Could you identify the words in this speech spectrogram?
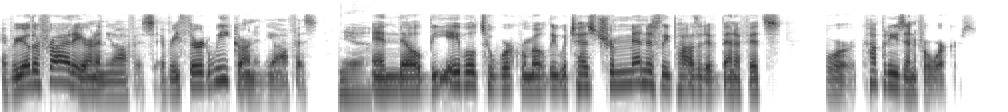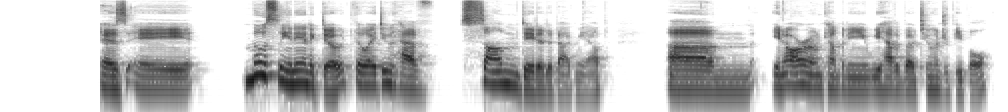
every other Friday aren't in the office, every third week aren't in the office. Yeah. And they'll be able to work remotely, which has tremendously positive benefits for companies and for workers. As a mostly an anecdote, though I do have some data to back me up. Um, in our own company, we have about 200 people,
